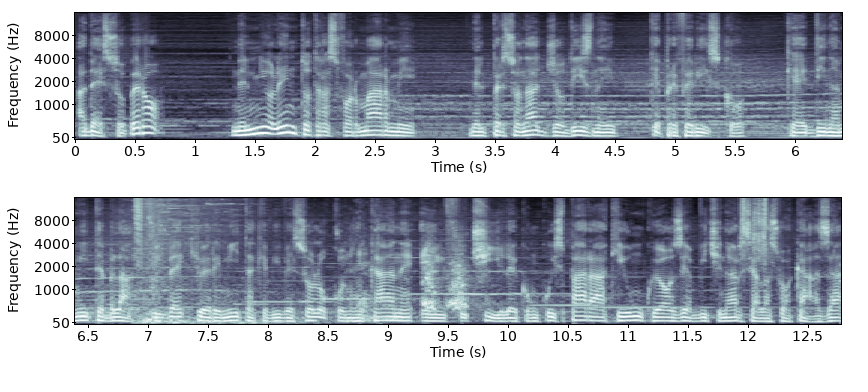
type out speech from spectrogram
Adesso però, nel mio lento trasformarmi nel personaggio Disney che preferisco, che è Dinamite Black, il vecchio eremita che vive solo con un cane e il fucile con cui spara a chiunque osi avvicinarsi alla sua casa,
